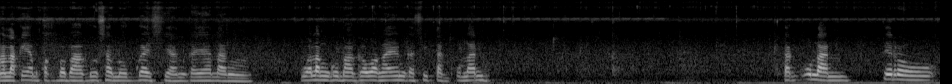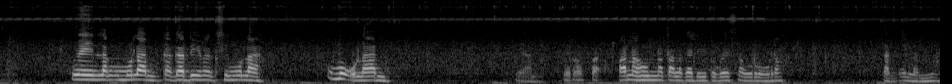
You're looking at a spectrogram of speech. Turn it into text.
Malaki ang pagbabago sa loob guys yan. Kaya lang walang gumagawa ngayon kasi tag-ulan. Tag-ulan pero ngayon lang umulan. Kagabi magsimula umuulan. Yan. Pero pa, panahon na talaga dito guys Aurora. Tag-ulan na.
